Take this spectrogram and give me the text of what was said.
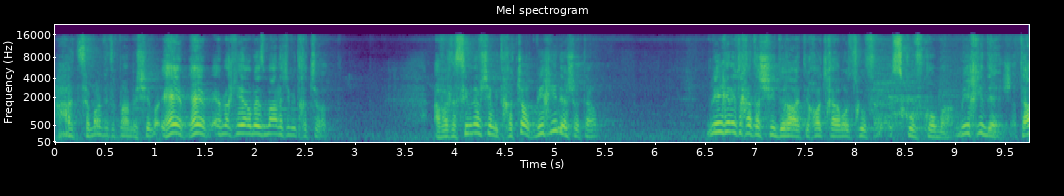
העצמות מתחדשות פעם בשבע, הם, הם, הם לקחים הרבה זמן אנשים מתחדשות. אבל תשים לב שהן מתחדשות, מי חידש אותן? מי חידש לך את השדרה, את יכולת שלך לעמוד זקוף קומה? מי חידש? אתה?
